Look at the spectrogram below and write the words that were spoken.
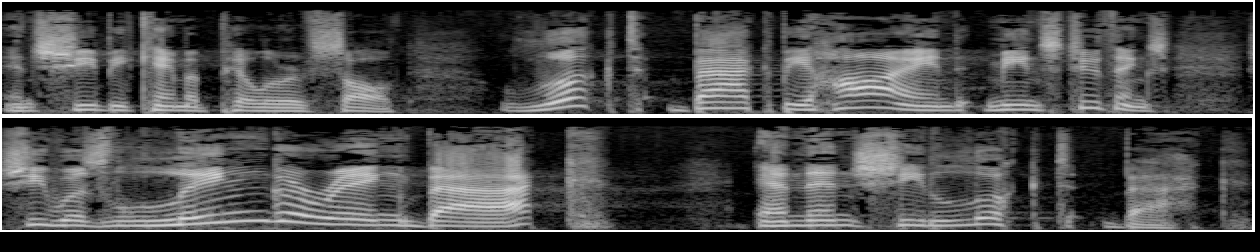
and she became a pillar of salt. Looked back behind means two things. She was lingering back and then she looked back.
